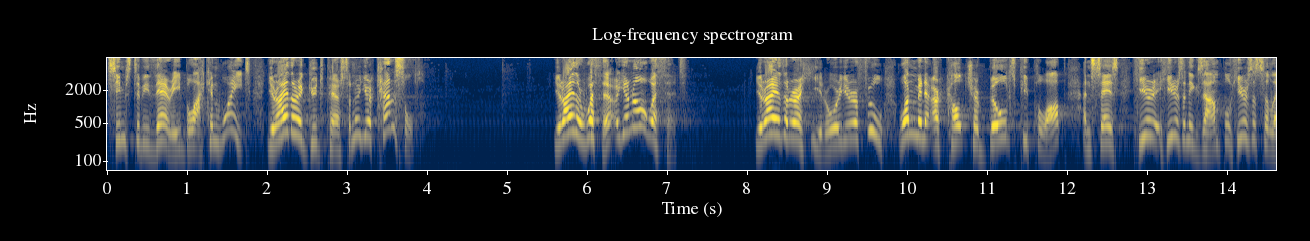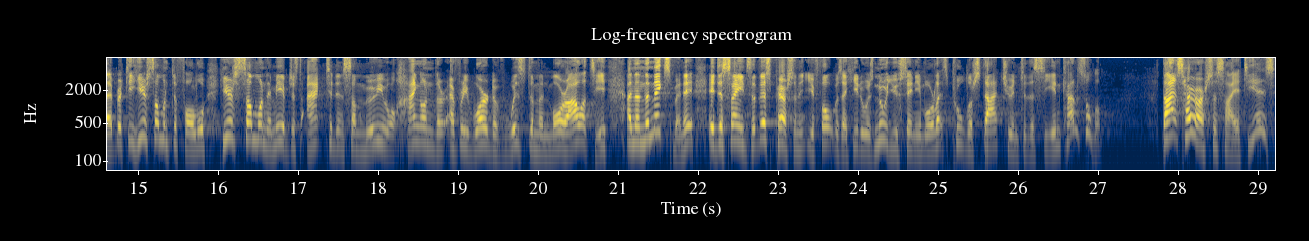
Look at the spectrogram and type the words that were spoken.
seems to be very black and white. You're either a good person or you're cancelled. You're either with it or you're not with it. You're either a hero or you're a fool. One minute our culture builds people up and says, Here, here's an example, here's a celebrity, here's someone to follow, here's someone that may have just acted in some movie, will hang on their every word of wisdom and morality. And then the next minute, it decides that this person that you thought was a hero is no use anymore. Let's pull their statue into the sea and cancel them. That's how our society is.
